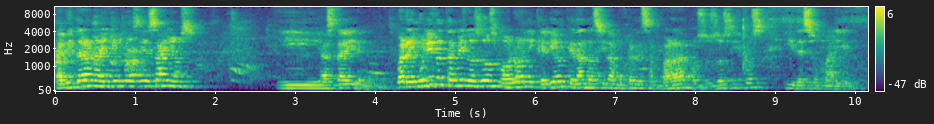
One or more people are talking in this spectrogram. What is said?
Habitaron allí unos 10 años y hasta ahí Bueno, y murieron también los dos, Molón y Kelión, quedando así la mujer desamparada con sus dos hijos y de su marido.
